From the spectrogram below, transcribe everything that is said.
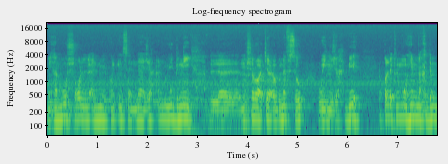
ما يهموش شغل إنه يكون إنسان ناجح إنه يبني المشروع تاعو بنفسه وينجح به. يقول لك المهم نخدم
